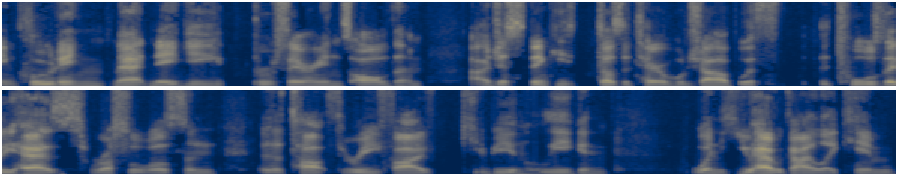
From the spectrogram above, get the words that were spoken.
including Matt Nagy, Bruce Arians, all of them. I just think he does a terrible job with the tools that he has. Russell Wilson is a top three, five QB in the league, and when you have a guy like him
